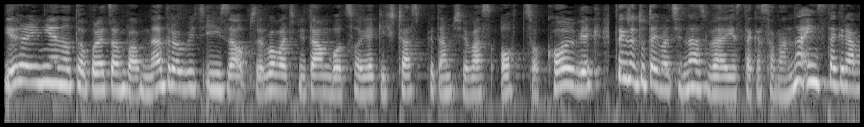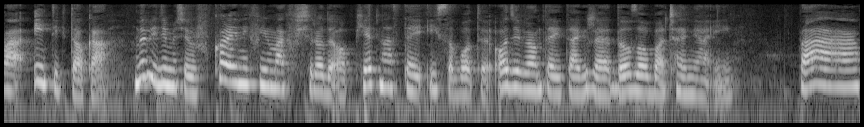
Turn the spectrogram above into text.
Jeżeli nie, no to polecam Wam nadrobić i zaobserwować mnie tam, bo co jakiś czas pytam się Was o cokolwiek. Także tutaj macie nazwę, jest taka sama na Instagrama i TikToka. My widzimy się już w kolejnych filmach w środę o 15 i soboty o 9, także do zobaczenia i pa!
